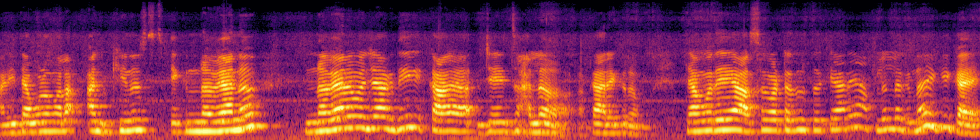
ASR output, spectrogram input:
आणि त्यामुळं मला आणखीनच एक नव्यानं नव्यानं म्हणजे अगदी का जे झालं कार्यक्रम त्यामध्ये असं वाटत होतं की अरे आपलं लग्न आहे की काय?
